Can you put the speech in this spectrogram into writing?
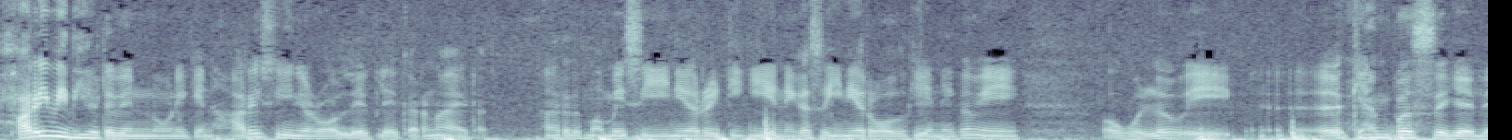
හරි විදිහට වෙන්න ඕනෙකෙන් හරි සීන රෝල්ල පලේ කරනයට හර ම සීනිය රටි කියන එක සීනිය රෝල් කියන එක මේ ඔගොල්ල ඒ කැම්පස් ගෙන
